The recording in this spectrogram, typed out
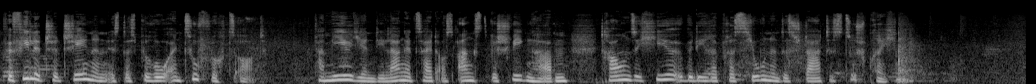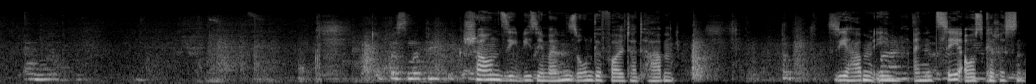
Für viele Tschetschenen ist das Büro ein Zufluchtsort. Familien, die lange Zeit aus Angst geschwiegen haben, trauen sich hier über die Repressionen des Staates zu sprechen. Schauen Sie, wie Sie meinen Sohn gefoltert haben. Sie haben ihm einen Zeh ausgerissen.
